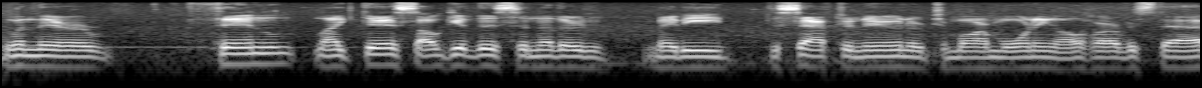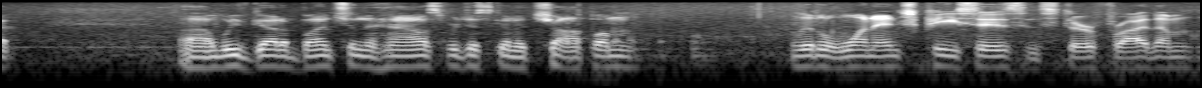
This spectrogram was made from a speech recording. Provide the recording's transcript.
when they're thin like this. I'll give this another maybe this afternoon or tomorrow morning. I'll harvest that. Uh, we've got a bunch in the house. We're just going to chop them little one inch pieces and stir fry them.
